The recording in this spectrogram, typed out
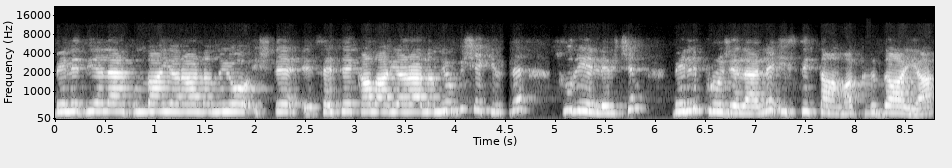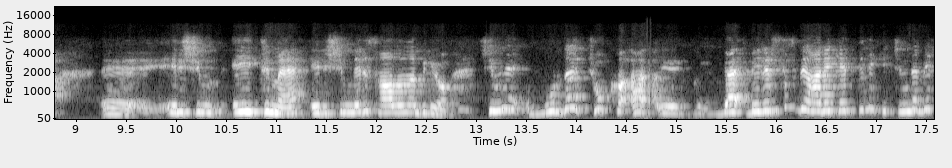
belediyeler bundan yararlanıyor, işte e, STK'lar yararlanıyor. Bir şekilde Suriyeliler için belli projelerle istihdama, gıdaya, e, erişim, eğitime, erişimleri sağlanabiliyor. Şimdi burada çok e, belirsiz bir hareketlilik içinde bir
